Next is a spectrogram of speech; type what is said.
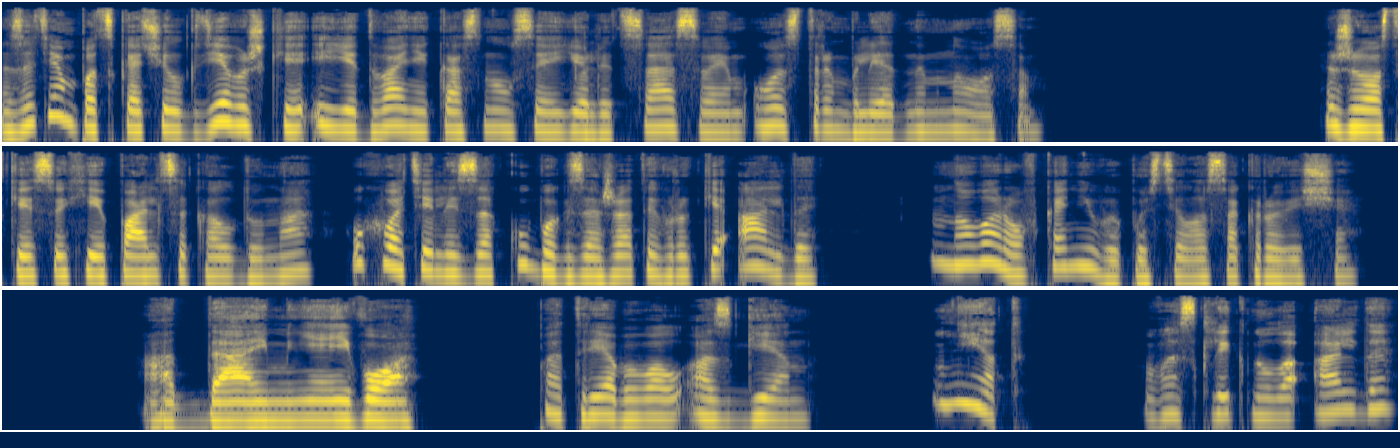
Затем подскочил к девушке и едва не коснулся ее лица своим острым бледным носом. Жесткие сухие пальцы колдуна ухватились за кубок, зажатый в руке Альды, но воровка не выпустила сокровище. «Отдай мне его!» — потребовал Асген. «Нет!» Воскликнула Альда,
